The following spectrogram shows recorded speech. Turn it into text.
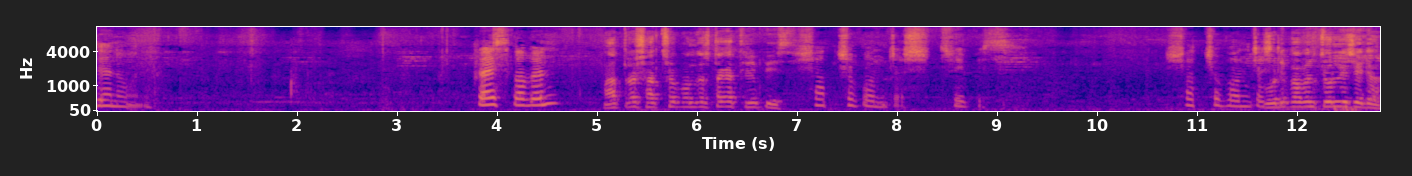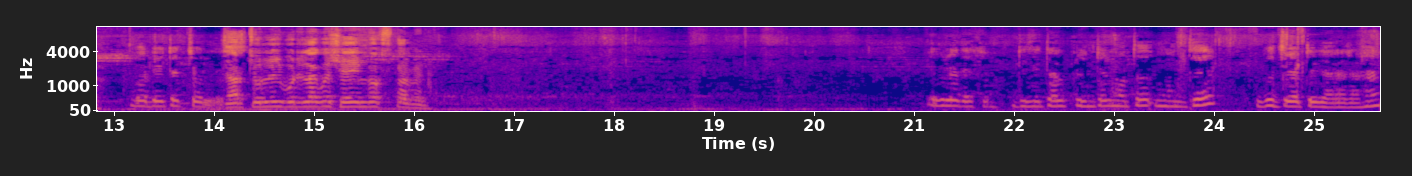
দেন আমাদের। প্রাইস পাবেন? মাত্র সাতশো পঞ্চাশ টাকা থ্রি পিস সাতশো পঞ্চাশ থ্রি পিস সাতশো পঞ্চাশ বডি পাবেন চল্লিশ এটা। বডিটা চল্লিশ। যার চল্লিশ বডি লাগবে সে ইনবক্স করবেন। এগুলো দেখেন ডিজিটাল প্রিন্টের মতো মধ্যে গুজরাটি গারারা হ্যাঁ?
